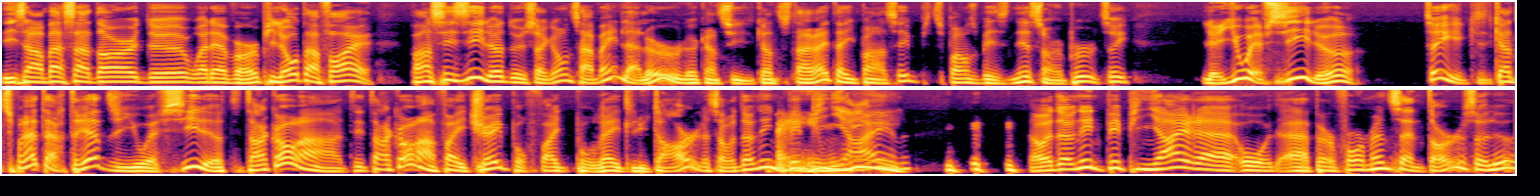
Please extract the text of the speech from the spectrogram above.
des ambassadeurs de whatever. Puis l'autre affaire, pensez-y, là, deux secondes, ça a bien de l'allure, là, quand tu quand tu t'arrêtes à y penser puis tu penses business un peu, tu sais. Le UFC, là, tu sais, quand tu prends ta retraite du UFC, t'es encore en, t'es encore en fight shape pour, fight, pour être lutteur, là. Ça va devenir une Ben pépinière, oui. Ça va devenir une pépinière à, au- à Performance Center, ça, là.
